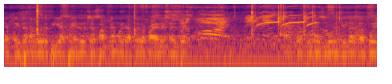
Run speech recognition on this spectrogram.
या मैदानावरती या फायनलच्या सामन्यामध्ये आपल्याला पाहायला मिळते. बोनस गुण दिला जातोय.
